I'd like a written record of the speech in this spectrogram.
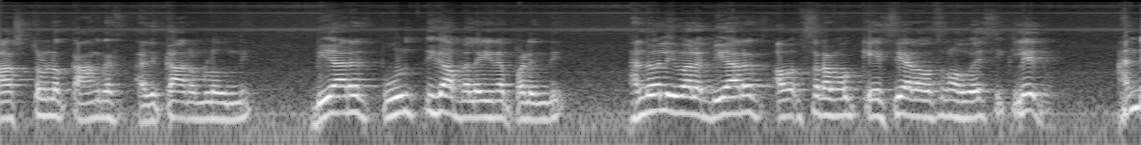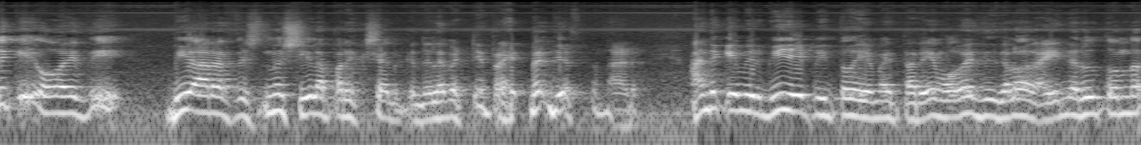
రాష్ట్రంలో కాంగ్రెస్ అధికారంలో ఉంది. బీఆర్ఎస్ పూర్తిగా బలహీనపడింది. అందువల్ల ఇవాళ బీఆర్ఎస్ అవసరము కేసీఆర్ అవసరం ఓవైసీకి లేదు. అందుకే ఓవైసీ బీఆర్ఎస్ ఇష్టను శీల పరీక్షకు నిలబెట్టే ప్రయత్నం చేస్తున్నాడు. అందుకే మీరు బీజేపీతో ఏమవుతారు ఏం ఓవైసీ తెలియదు ఏం జరుగుతుందో?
